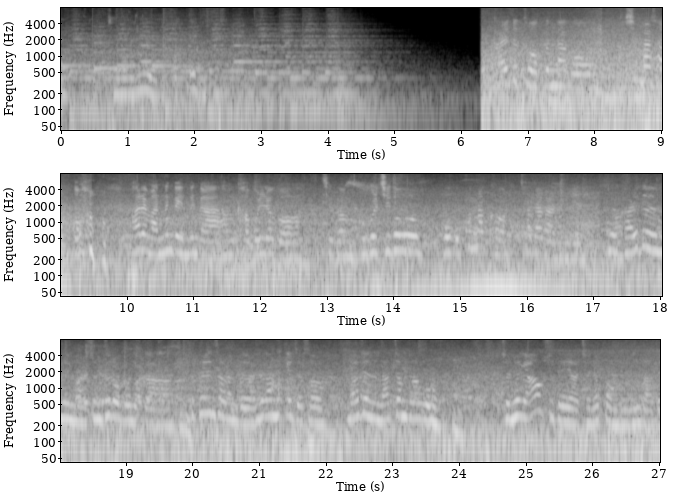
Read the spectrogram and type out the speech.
떨레도 저 위에 꼭대기. 가이드 투어 끝나고 신발 사러 또 발에 맞는 거 있는가 한번 가보려고 지금 구글 지도 보고 콘라커 찾아가는 길. 그 가이드님 말씀 들어보니까 스페인 사람들 해가 느껴져서 낮에는 낮잠 자고 저녁에 9시 돼야 저녁밥 먹는다대.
